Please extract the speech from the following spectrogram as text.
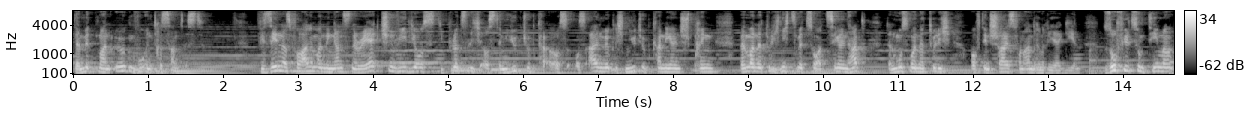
damit man irgendwo interessant ist. Wir sehen das vor allem an den ganzen Reaction-Videos, die plötzlich aus, dem YouTube, aus, aus allen möglichen YouTube-Kanälen springen. Wenn man natürlich nichts mehr zu erzählen hat, dann muss man natürlich auf den Scheiß von anderen reagieren. So viel zum Thema,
